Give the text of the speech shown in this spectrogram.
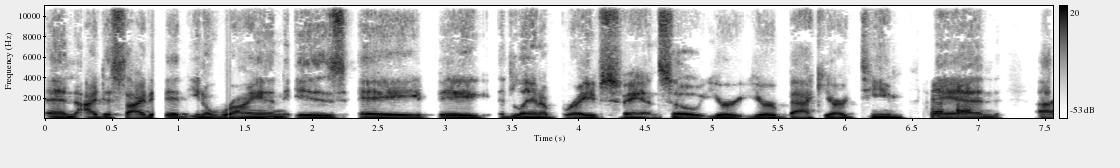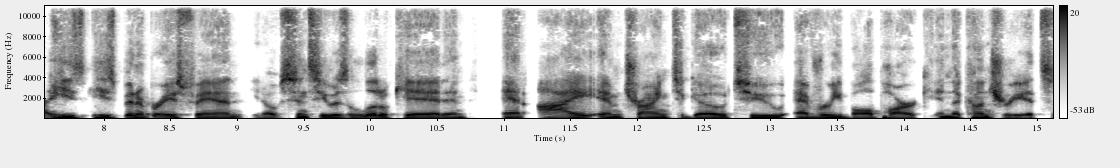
and I decided, you know, Ryan is a big Atlanta Braves fan. So your your backyard team. And uh, he's he's been a Braves fan, you know, since he was a little kid. And and I am trying to go to every ballpark in the country. It's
